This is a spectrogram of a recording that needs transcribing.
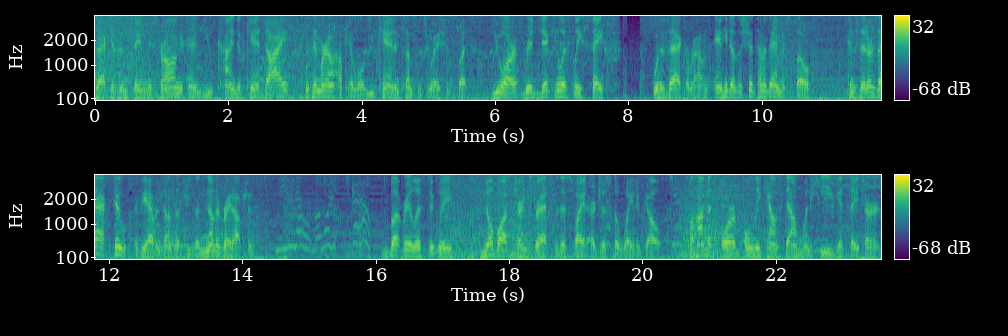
Zack is insanely strong, and you kind of can't die with him around. Okay, well, you can in some situations, but you are ridiculously safe with Zack around, and he does a shit ton of damage, so consider Zack too if you haven't done this. He's another great option. but realistically, no boss turn strats for this fight are just the way to go. Bahamut's orb only counts down when he gets a turn,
